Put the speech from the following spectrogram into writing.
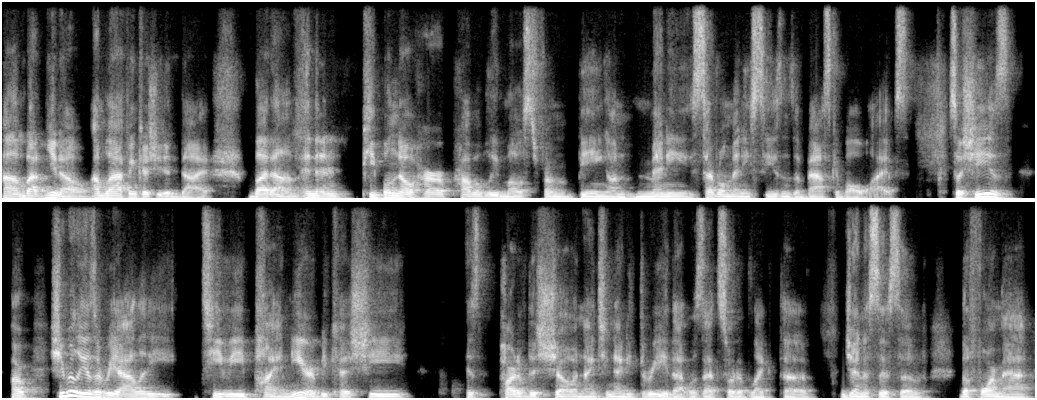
um, but you know, I'm laughing because she didn't die. But um, and then people know her probably most from being on many, several, many seasons of Basketball Wives. So she is, a, she really is a reality TV pioneer because she is part of this show in 1993 that was that sort of like the genesis of the format.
